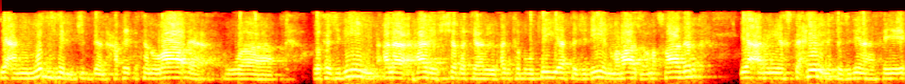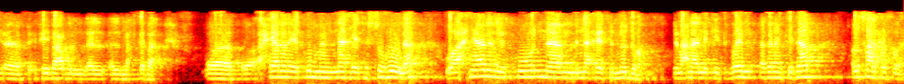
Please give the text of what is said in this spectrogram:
يعني مذهل جدا حقيقة ورائع و وتجدين على هذه الشبكة العنكبوتية تجدين مراجع ومصادر يعني يستحيل أن تجدينها في في بعض المكتبات. وأحيانا يكون من ناحية السهولة وأحيانا يكون من ناحية الندرة. بمعنى أنك تبين مثلا كتاب لصالح الفرح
